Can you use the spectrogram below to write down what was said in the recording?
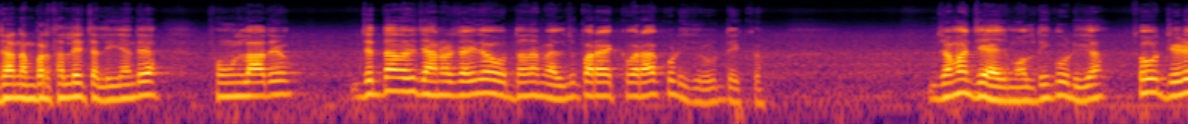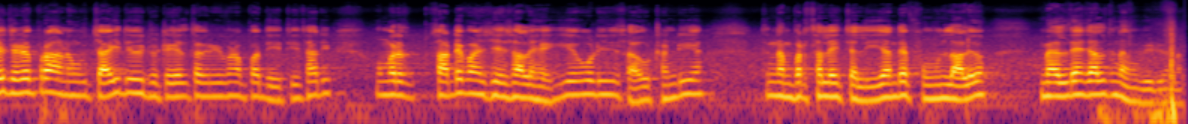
ਜਾਂ ਨੰਬਰ ਥੱਲੇ ਚੱਲੀ ਜਾਂਦੇ ਆ, ਫੋਨ ਲਾ ਦਿਓ। ਜਿੱਦਾਂ ਦਾ ਵੀ ਜਾਨਵਰ ਚਾਹੀਦਾ, ਉਦਾਂ ਦਾ ਮਿਲ ਜੂ। ਪਰ ਇੱਕ ਵਾਰ ਆ ਘੋੜੀ ਜ਼ਰੂਰ ਦੇਖਿਓ। ਜਮਾਂ ਜਾਇਜ਼ ਮੁੱਲ ਦੀ ਘੋੜੀ ਆ। ਸੋ ਜਿਹੜੇ ਜਿਹੜੇ ਭਰਾ ਨੂੰ ਚਾਹੀਦੀ ਹੋਈ ਡਿਟੇਲ ਤਕਰੀਬਨ ਆਪਾਂ ਦੇਤੀ ਸਾਰੀ, ਉਮਰ 5.5 6 ਸਾਲ ਹੈਗੀ ਹੈ ਘੋੜੀ ਦੀ, ਸਾਊ ਠੰਡੀ ਆ ਤੇ ਨੰਬਰ ਥੱਲੇ ਚੱਲੀ ਜਾਂਦੇ, ਫੋਨ ਲਾ ਲਿਓ। ਮਿਲਦੇ ਆ ਜਲਦ ਨਵੀਂ ਵੀਡੀਓ ਨਾਲ।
